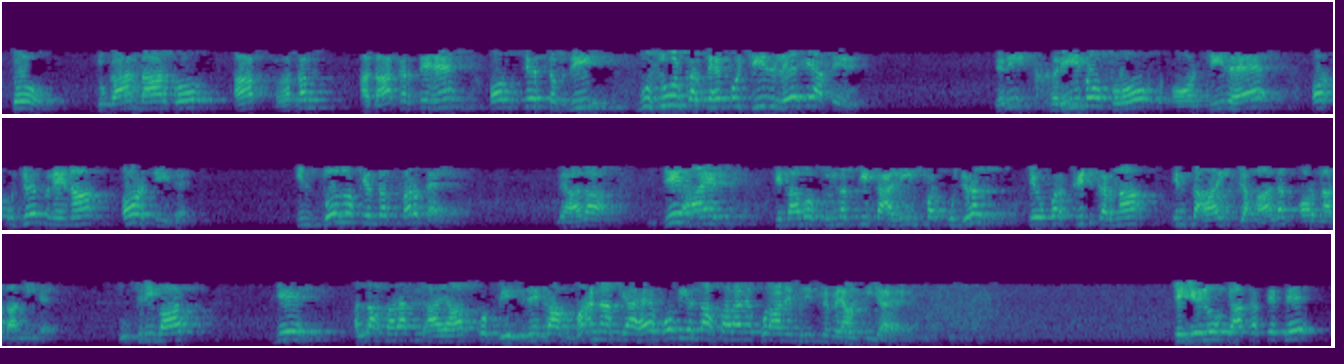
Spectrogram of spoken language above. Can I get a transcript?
تو دکاندار کو آپ رقم ادا کرتے ہیں اور اس سے سبزی وصول کرتے ہیں، کوئی چیز لے کے آتے ہیں۔ یعنی خرید و فروخت اور چیز ہے اور اجرت لینا اور چیز ہے۔ ان دونوں کے اندر فرق ہے۔ لہذا یہ آیت کتاب و سنت کی تعلیم پر اجرت کے اوپر فٹ کرنا انتہائی جہالت اور نادانی ہے۔ دوسری بات یہ اللہ تعالیٰ کی آیات کو بیچنے کا معنی کیا ہے وہ بھی اللہ تعالیٰ نے قرآن مریض میں بیان کیا ہے کہ یہ لوگ کیا کرتے تھے؟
